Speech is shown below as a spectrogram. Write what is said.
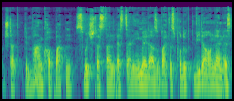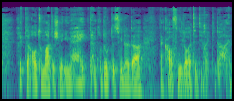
und statt dem Warenkorb-Button switcht das dann, lässt seine E-Mail da. Sobald das Produkt wieder online ist, kriegt er automatisch eine E-Mail. Hey, dein Produkt ist wieder da. Dann kaufen die Leute direkt wieder ein.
